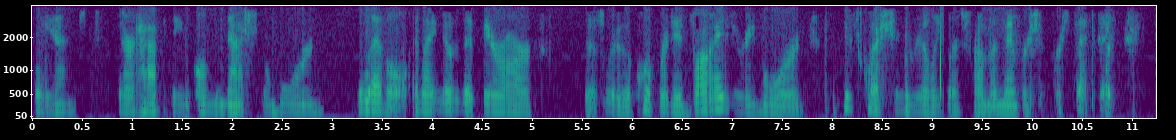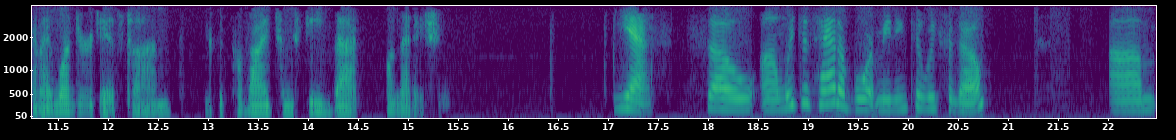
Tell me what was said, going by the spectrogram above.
plans that are happening on the national board level. And I know that there are sort of a corporate advisory board. This question really was from a membership perspective, and I wondered if um, you could provide some feedback on that issue. Yes. So um, we just had a board meeting two weeks ago, um,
